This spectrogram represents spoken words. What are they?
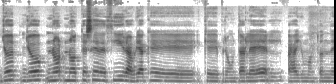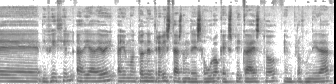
yo, yo no, no, te sé decir, habría que, preguntarle a él. Hay un montón de. difícil a día de hoy, hay un montón de entrevistas donde seguro que explica esto en profundidad.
